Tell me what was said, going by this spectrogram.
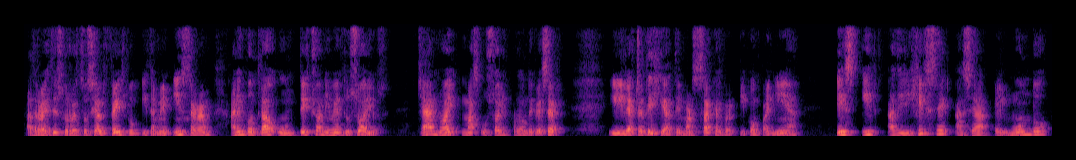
a través de su red social Facebook y también Instagram, han encontrado un techo a nivel de usuarios. Ya no hay más usuarios por donde crecer. Y la estrategia de Mark Zuckerberg y compañía es ir a dirigirse hacia el mundo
